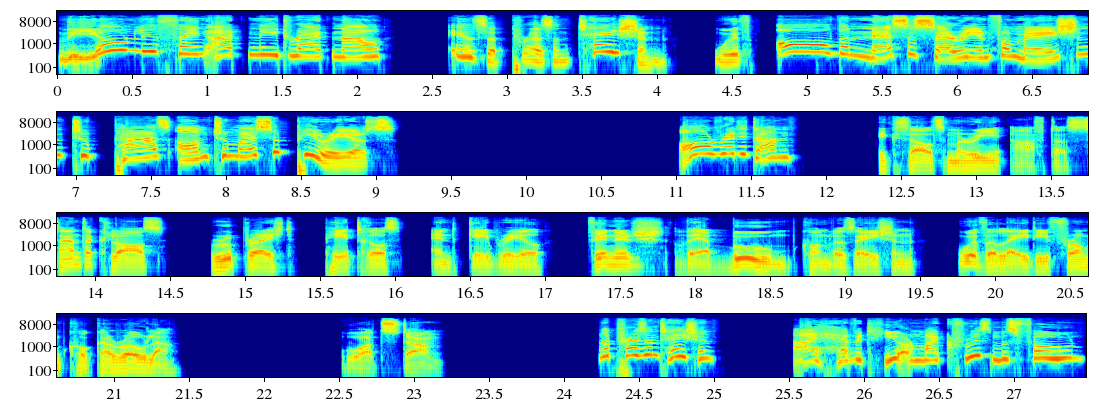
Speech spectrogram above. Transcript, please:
The only thing I'd need right now is a presentation with all the necessary information to pass on to my superiors. Already done, exults Marie after Santa Claus, Ruprecht, Petrus, and Gabriel finish their boom conversation with a lady from Coca Cola. What's done? The presentation. I have it here on my Christmas phone.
